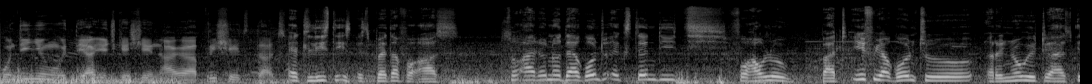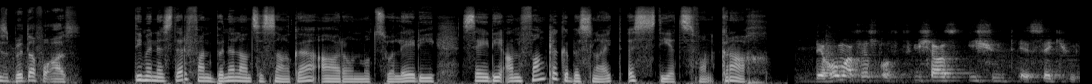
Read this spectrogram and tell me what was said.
continuing with their education. I appreciate that. At least it's better for us. So I don't know, they're going to extend it for how long? But if we are going to renew it, it's better for us. Die minister van binnelandse sake, Aaron Motsoaledi, sê die aanvanklike besluit is steeds van krag. The Home Affairs officials issued a circular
